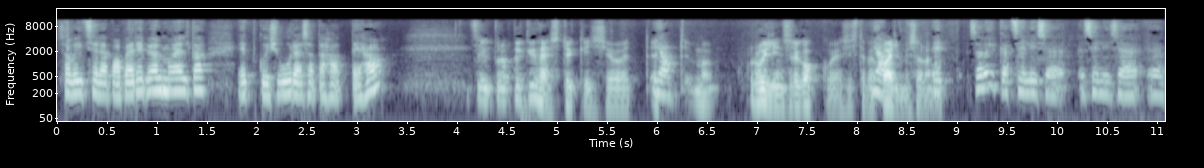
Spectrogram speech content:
sa võid selle paberi peal mõelda, et kui suure sa tahad teha. see tuleb kõik ühes tükis ju, et, et ma rullin selle kokku ja siis ta peab ja, valmis olema. et sa lõikad sellise, sellise äh,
